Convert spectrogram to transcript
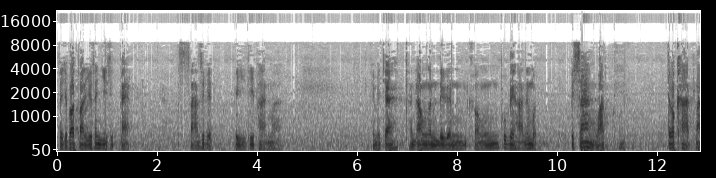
โดยเฉพาะตอนอายุท่านยี่สิบแปดสามสิบเอ็ดปีที่ผ่านมา เห็นไหมจ๊ะ ท่านเอาเงินเดือนของผู้บริหารทั้งหมด ไปสร้างวัด แต่ว่าขาดพระ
